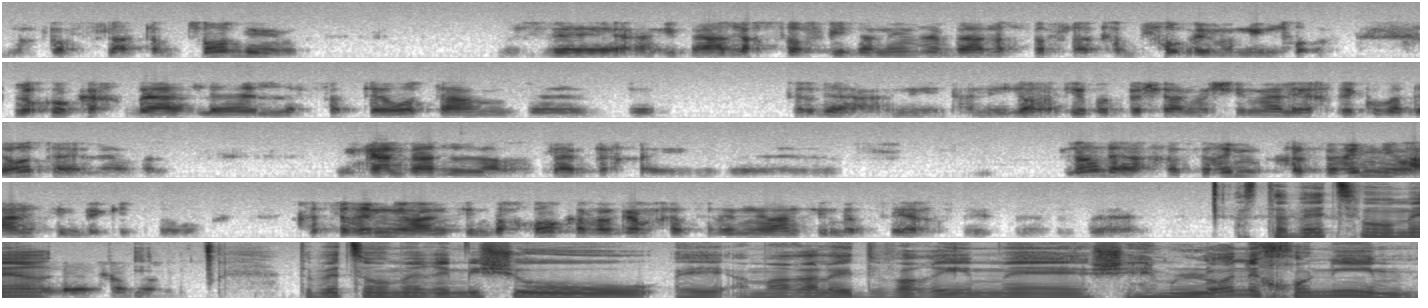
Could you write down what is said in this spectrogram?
לחשוף להט"בפובים, ואני בעד לחשוף גזענים ובעד לחשוף להט"בפובים, אני לא, לא כל כך בעד לפטר אותם, ואתה יודע, אני, אני לא הייתי רוצה שהאנשים האלה יחזיקו בדעות האלה, אבל מכאן ועד להראות להם את החיים. ו... לא יודע, חסרים, חסרים ניואנסים בקיצור. חסרים ניואנסים בחוק, אבל גם חסרים ניואנסים בשיח סביב זה. אז אתה בעצם אומר, אתה בעצם אומר, אם מישהו אה, אמר עליי דברים אה, שהם לא נכונים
